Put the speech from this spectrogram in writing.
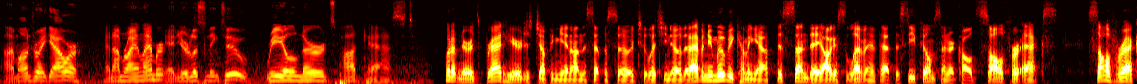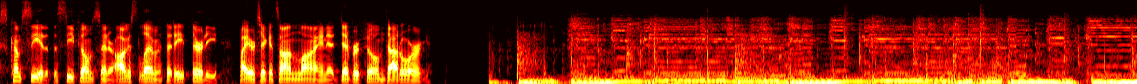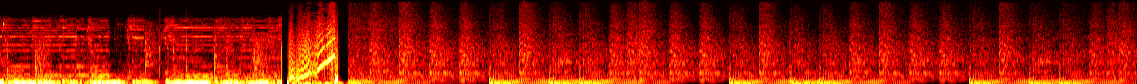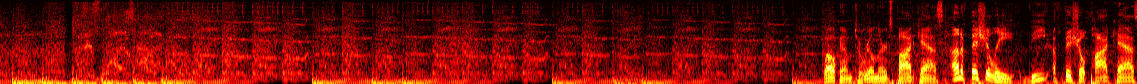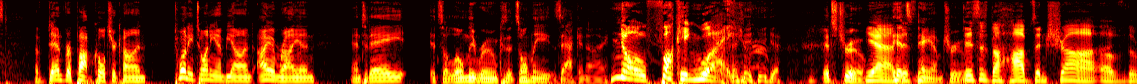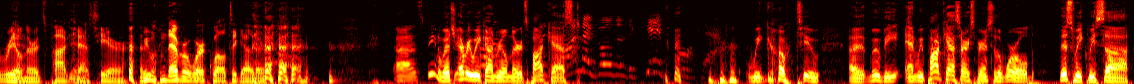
I'm Andre Gower, And I'm Ryan Lambert. and you're listening to Real Nerds Podcast. What up, nerds? Brad here, just jumping in on this episode to let you know that I have a new movie coming out this Sunday, August 11th, at the Sie Film Center called Solve for X. Solve for X. Come see it at the Sie Film Center, August 11th at 8:30. Buy your tickets online at denverfilm.org. Welcome to Real Nerds Podcast, unofficially the official podcast of Denver Pop Culture Con 2020 and beyond. I am Ryan, and today it's a lonely room because it's only Zach and I. No fucking way. yeah, it's true. Yeah, it's this- damn true. this is the Hobbs and Shaw of the Real Yeah. Nerds podcast here. We will never work well together. uh, speaking of which, every week on Real Nerds Podcast, we go to a movie and we podcast our experience of the world. This week we saw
